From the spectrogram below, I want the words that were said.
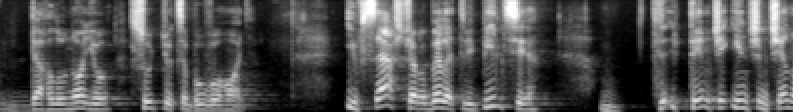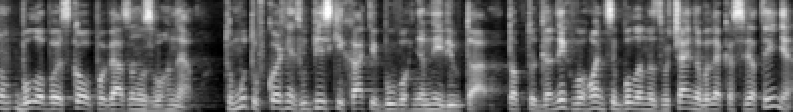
де головною суттю це був вогонь. І все, що робили трипільці, тим чи іншим чином було обов'язково пов'язано з вогнем. Тому то в кожній трипільській хаті був вогняний вівтар. Тобто для них вогонь це була надзвичайно велика святиня.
